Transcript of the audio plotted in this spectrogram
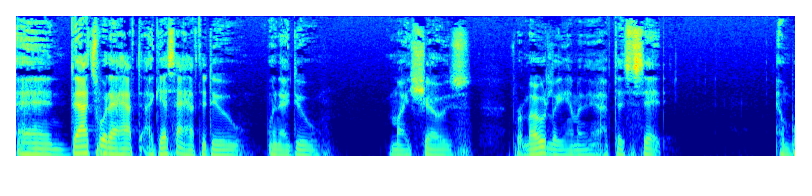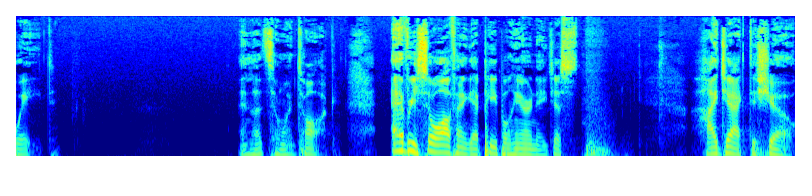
And that's what I have to, I guess I have to do when I do my shows remotely. I'm going to have to sit and wait and let someone talk. Every so often, I get people here and they just hijack the show.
